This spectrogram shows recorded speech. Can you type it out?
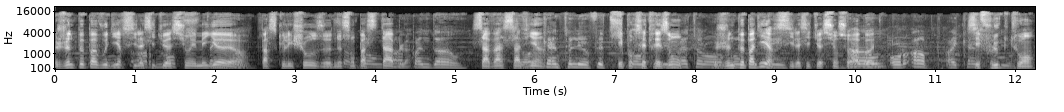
Je ne peux pas vous dire si la situation est meilleure parce que les choses ne sont pas stables. Ça va, ça vient. Et pour cette raison, je ne peux pas dire si la situation sera bonne. C'est fluctuant.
